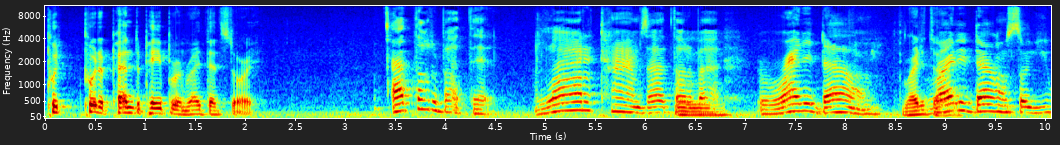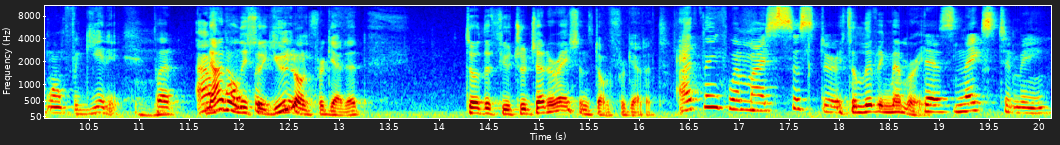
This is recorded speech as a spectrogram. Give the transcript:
Put put a pen to paper and write that story. I thought about that. A lot of times I thought mm. about write it down. Write it down. Mm-hmm. Write it down so you won't forget it. But I Not only so you don't forget it, so the future generations don't forget it. I think when my sister It's a living memory. that's next to me,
